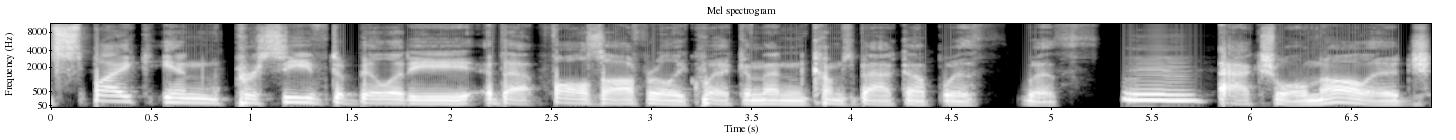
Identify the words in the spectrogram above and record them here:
spike in perceived ability that falls off really quick, and then comes back up with with Mm, actual knowledge.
